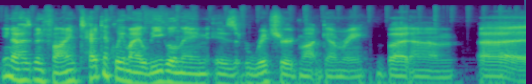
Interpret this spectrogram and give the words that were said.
you know, has been fine. Technically, my legal name is Richard Montgomery, but um, uh,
